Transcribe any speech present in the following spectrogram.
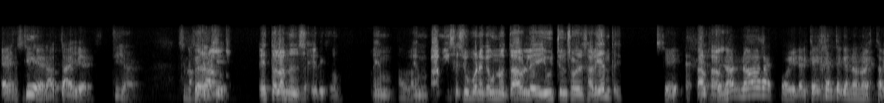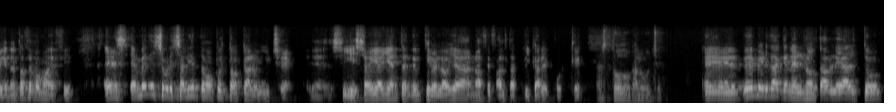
Es tier, no taller. Tier. Significa... esto hablando en serio. En, en, Bami se supone que es un notable y Ucho un sobresaliente. Sí. Pues no, no, haga spoiler, que hay gente que no nos está viendo. Entonces vamos a decir, en vez de sobresaliente hemos puesto a Caluche. Eh, si soy oyentes de un tiro en la olla, no hace falta explicar el porqué. Es todo Caluche. Eh, es verdad que en el notable alto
